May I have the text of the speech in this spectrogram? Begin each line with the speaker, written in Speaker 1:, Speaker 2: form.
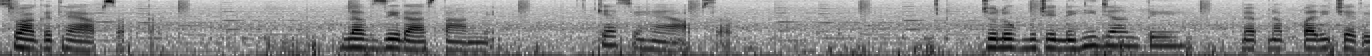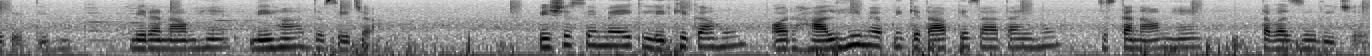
Speaker 1: स्वागत है आप सबका। लफ्ज़ी दास्तान में। कैसे हैं आप सब? जो लोग मुझे नहीं जानते, मैं अपना परिचय दे देती हूँ। मेरा नाम है नेहा दुसेजा। पेशे से मैं एक लेखिका हूँ और हाल ही में अपनी किताब के साथ आई हूँ, जिसका नाम है तवज्जो दीजिए।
